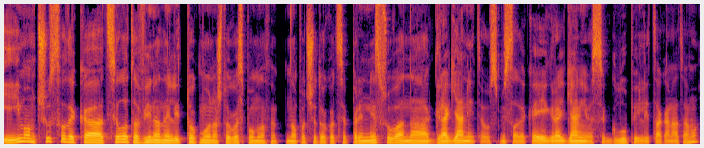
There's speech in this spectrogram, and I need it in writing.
И имам чувство дека целата вина, нели, токму она што го спомнавме на почетокот, се пренесува на граѓаните, во смисла дека е, граѓаните се глупи или така натаму.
